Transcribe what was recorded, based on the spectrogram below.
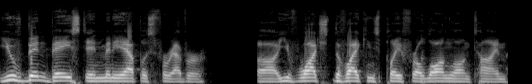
You've been based in Minneapolis forever. Uh, you've watched the Vikings play for a long, long time.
